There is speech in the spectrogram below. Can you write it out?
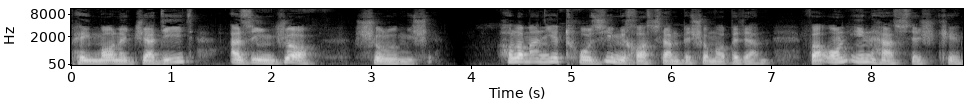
پیمان جدید از اینجا شروع میشه. حالا من یه توضیح می‌خواستم به شما بدم و اون این هستش که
